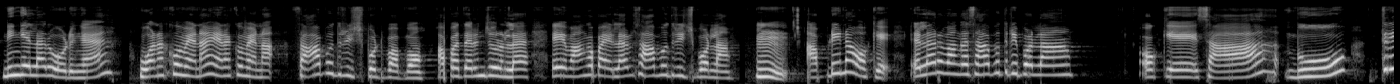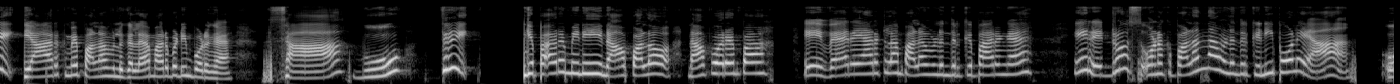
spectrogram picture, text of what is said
நீங்க எல்லாரும் ஓடுங்க. உனக்கும் வேணாம் எனக்கும் வேணாம். சாபுத் ரீச் போட்டு பார்ப்போம். அப்ப தெரிஞ்சிடும்ல ஏய் வாங்கப்பா எல்லாரும் சாபுத் ரீச் போடலாம். ம் அப்படின்னா ஓகே. எல்லாரும் வாங்க சாபுத்ரி போடலாம். ஓகே சா பூ த்ரீ பழம் விழுகல. மறுபடியும் போடுங்க. சா பூ த்ரீ. இங்க பாரு மினி நான் பழம் நான் போறேன்ப்பா. ஏய் வேற யாருக்கெல்லாம் பழம் விழுந்திருக்கு பாருங்க. ஏய் ரெட் ரோஸ் உனக்கு பழம் தான் விழுந்திருக்கு. நீ போலையா ஓ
